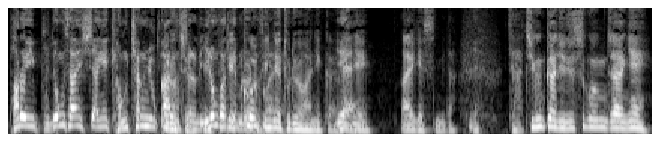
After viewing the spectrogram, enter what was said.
바로 이 부동산 시장의 경착륙 가능성 그렇죠. 이런 것 때문에 그걸 굉장히 거예요. 두려워하니까요. 예. 예. 알겠습니다. 자, 지금까지 뉴스공장의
